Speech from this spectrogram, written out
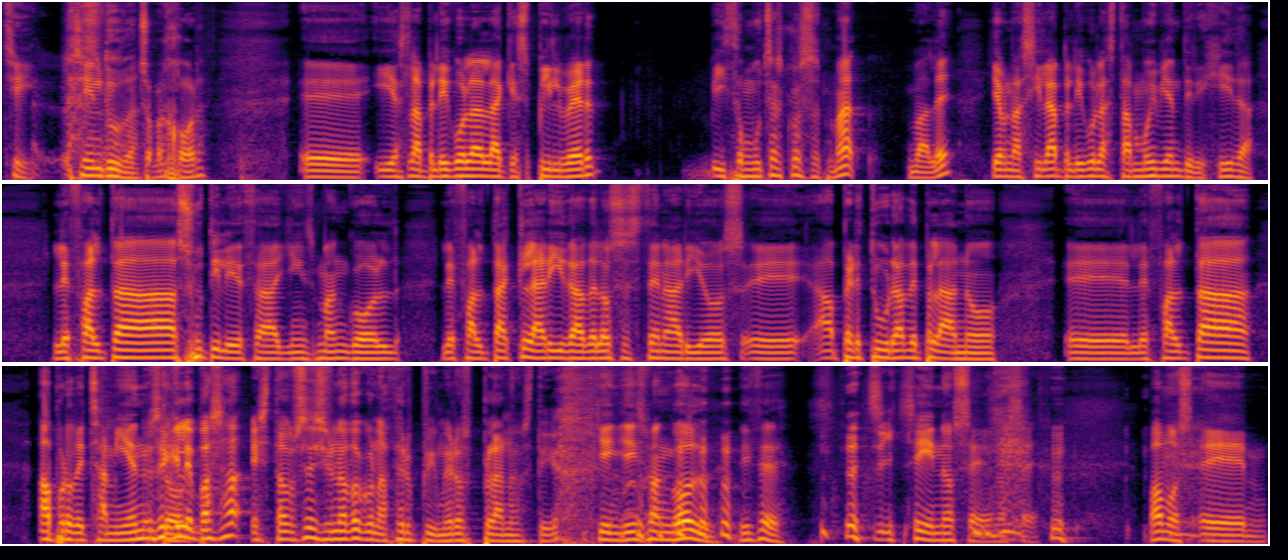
Sí, sin duda. Mucho mejor. Eh, y es la película en la que Spielberg hizo muchas cosas mal, ¿vale? Y aún así la película está muy bien dirigida. Le falta sutileza a James Mangold, le falta claridad de los escenarios, eh, apertura de plano, eh, le falta aprovechamiento. No sé qué le pasa, está obsesionado con hacer primeros planos, tío. ¿Quién? James Mangold, dice. sí. Sí, no sé, no sé. Vamos, eh,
